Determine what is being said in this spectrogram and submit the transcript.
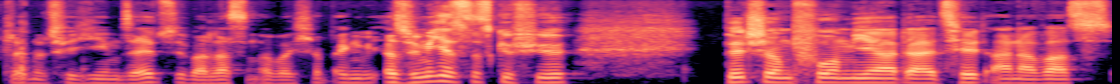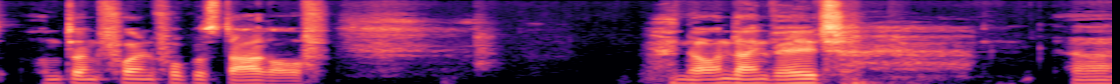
bleibt natürlich jedem selbst überlassen. Aber ich habe irgendwie, also für mich ist das Gefühl, Bildschirm vor mir, da erzählt einer was und dann vollen Fokus darauf. In der Online-Welt, äh,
